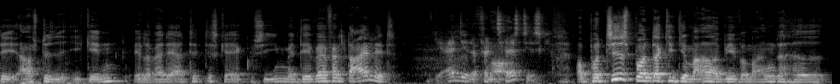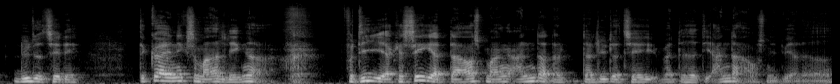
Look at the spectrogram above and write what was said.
det afsnittet igen, eller hvad det er, det, det skal jeg ikke kunne sige, men det er i hvert fald dejligt. Ja, det er da fantastisk. Og på et tidspunkt, der gik jeg meget op i, hvor mange der havde lyttet til det. Det gør jeg ikke så meget længere. Fordi jeg kan se, at der er også mange andre, der, der lytter til, hvad det hedder, de andre afsnit, vi har lavet.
